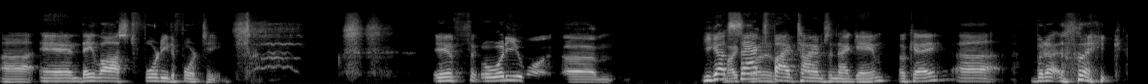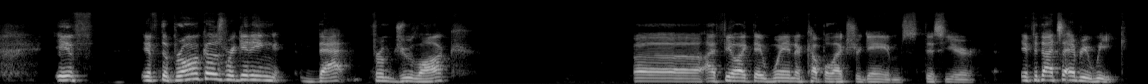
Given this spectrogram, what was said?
uh, and they lost 40 to 14. if well, what do you want? Um, he got Mike sacked five times in that game, okay, uh, but I, like if if the Broncos were getting that from Drew Lock, uh, I feel like they win a couple extra games this year. If that's every week.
